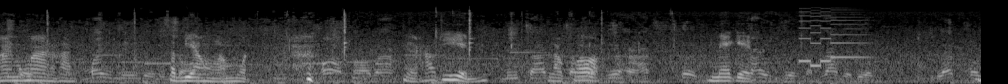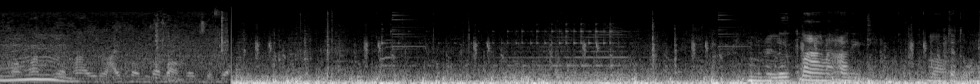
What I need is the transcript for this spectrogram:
ง่ายมากๆนะคะไม่มีหนึ่งเสบียงของเราหมด ข้อต่อมาเหลือเท่าที่เห็น มีการแล้วก็ กำหนดเนื้อหาเพิ่ม แม่เกตใกล้เคียงกับร่างเดือนและคนของพรรคเพื่อไทยหลายคนก็บอกเป็นสุดยอดมันลึกมากนะเอาจริงๆมองจากตรงเนี้ย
